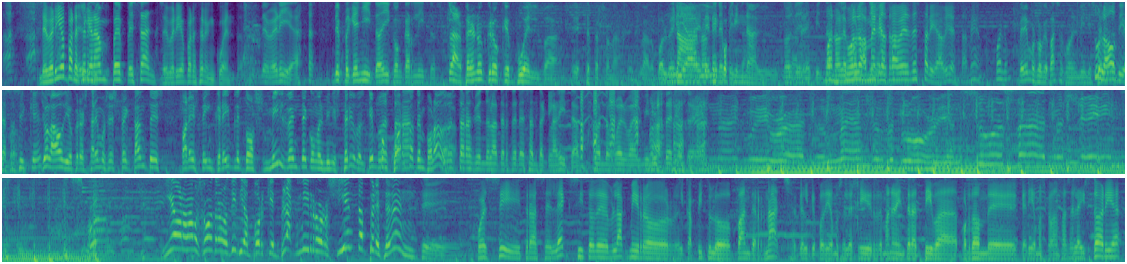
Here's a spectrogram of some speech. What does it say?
Debería el aparecer gran en, Pepe Sánchez. Debería aparecer en cuenta. Debería. De pequeñito ahí con Carlitos. Claro, pero no creo que vuelva este personaje, claro. Volvería No, no el elenco final. No tiene pinta. Bueno, no si le vuelve a dinero. otra vez estaría bien también. Bueno, veremos lo que pasa con el Ministerio. Tú la del odias, Tiempo. así que- Yo la odio, pero estaremos expectantes para este increíble 2020 con el Ministerio del Tiempo, cuarta temporada. Tú estarás viendo la tercera de Santa Clarita cuando vuelva el ministerio. Y ahora vamos con otra noticia porque Black Mirror sienta precedente. Pues sí, tras el éxito de Black Mirror, el capítulo Bandersnatch, aquel que podíamos elegir de manera interactiva por donde queríamos que avanzase la historia,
